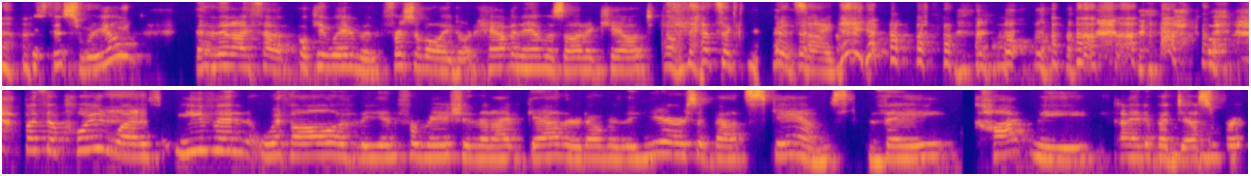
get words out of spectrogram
is this real? And then I thought, okay, wait a minute. First of all, I don't have an Amazon account. Oh, that's a good sign. but the point was, even with all of the information that I've gathered over the years about scams, they caught me kind of a desperate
